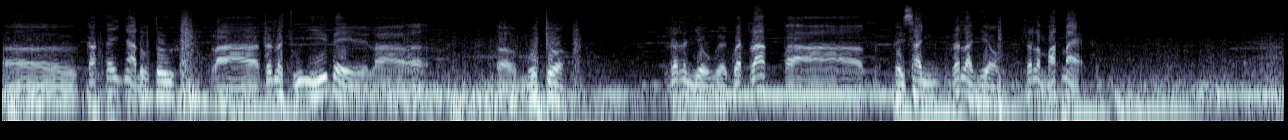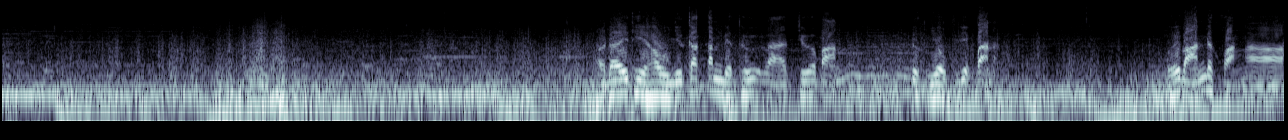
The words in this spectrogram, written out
uh, các cái nhà đầu tư là rất là chú ý về là uh, môi trường. Rất là nhiều người quét rác và cây xanh rất là nhiều rất là mát mẻ. Ở đây thì hầu như các căn biệt thự là chưa bán được nhiều quý vị bạn ạ. Mới bán được khoảng à,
